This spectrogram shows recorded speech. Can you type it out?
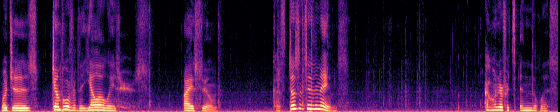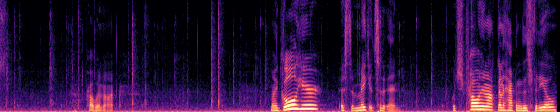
which is jump over the yellow lasers, I assume. Because it doesn't say the names. I wonder if it's in the list. Probably not. My goal here is to make it to the end, which is probably not going to happen in this video,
